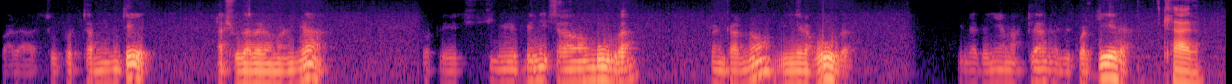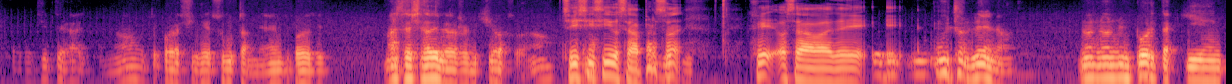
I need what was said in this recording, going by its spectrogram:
para supuestamente ayudar a la humanidad. Porque si venís a un Buda, reencarnó y era Buda. Y la tenía más clara que cualquiera. Claro, decirte algo, ¿no? Te puedo decir Jesús también, te puedo decir, más allá de lo religioso, ¿no? sí, sí, sí, o sea, persona, o sea, de, eh, Muchos Lennon. No, no, no importa quién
